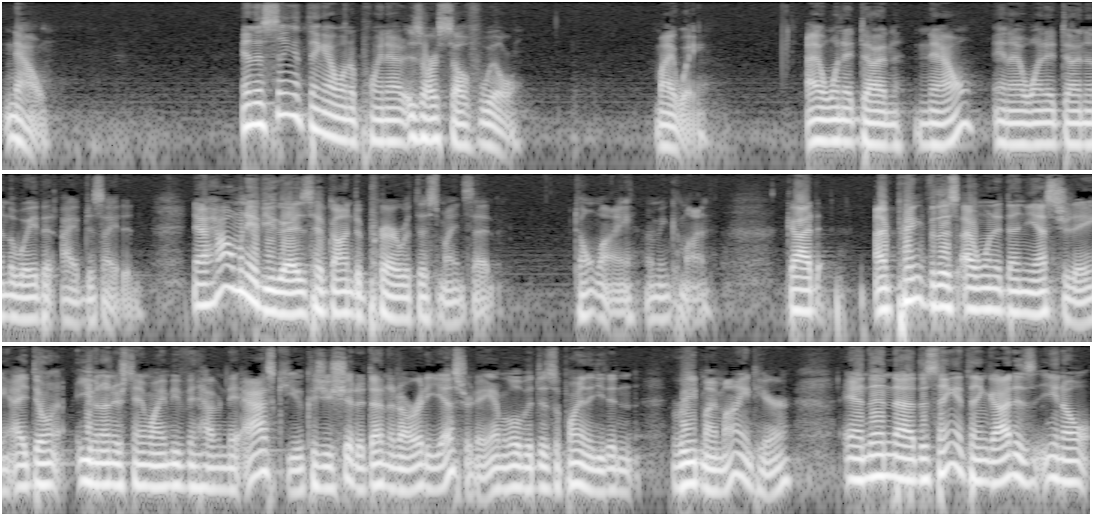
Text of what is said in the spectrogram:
Now, and the second thing I want to point out is our self will. My way. I want it done now, and I want it done in the way that I've decided. Now, how many of you guys have gone to prayer with this mindset? Don't lie. I mean, come on. God, I'm praying for this. I want it done yesterday. I don't even understand why I'm even having to ask you because you should have done it already yesterday. I'm a little bit disappointed that you didn't read my mind here. And then uh, the second thing, God, is, you know,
